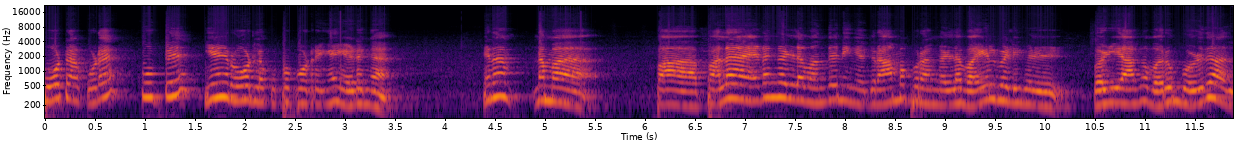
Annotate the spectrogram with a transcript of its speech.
போட்டால் கூட கூப்பிட்டு ஏன் ரோட்டில் குப்பை போடுறீங்க? எடுங்க. ஏன்னா நம்ம ப பல இடங்களில் வந்து நீங்கள் கிராமப்புறங்களில் வயல்வெளிகள் வழியாக வரும்பொழுது அது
